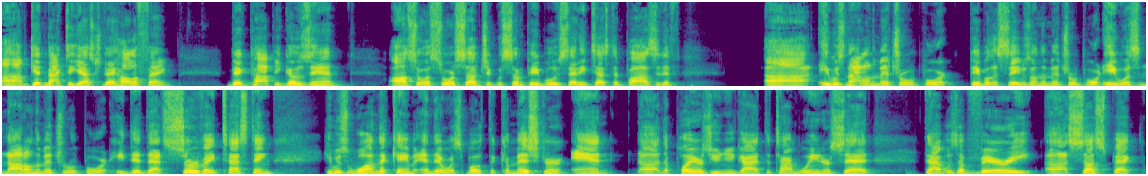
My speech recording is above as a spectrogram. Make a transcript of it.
um, getting back to yesterday hall of fame Big Papi goes in also a sore subject with some people who said he tested positive uh, he was not on the Mitchell report. People that say he was on the Mitchell report, he was not on the Mitchell report. He did that survey testing. He was one that came, and there was both the commissioner and uh, the players' union guy at the time. Weiner said that was a very uh, suspect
